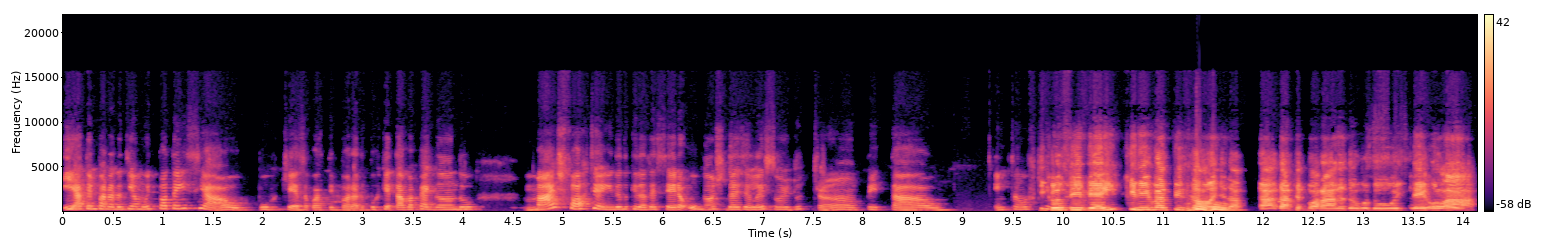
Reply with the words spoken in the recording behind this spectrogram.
é. e a temporada tinha muito potencial, porque essa quarta temporada, porque estava pegando mais forte ainda do que da terceira o gancho das eleições do Trump e tal. Então, fiquei... Inclusive, é incrível o episódio da, da, da, temporada do, do enterro lá.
